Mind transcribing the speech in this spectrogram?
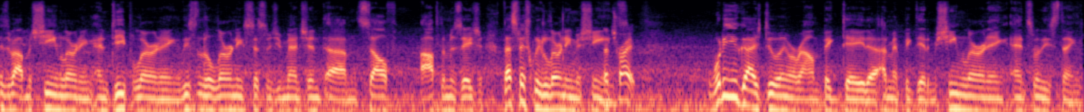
is about machine learning and deep learning. These are the learning systems you mentioned, um, self-optimization. That's basically learning machines. That's right. What are you guys doing around big data, I mean big data, machine learning, and some of these things?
